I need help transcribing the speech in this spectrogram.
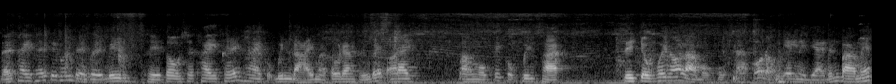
Để thay thế cái vấn đề về pin thì tôi sẽ thay thế hai cục pin đại mà tôi đang thử bếp ở đây bằng một cái cục pin sạc. Đi chung với nó là một cục sạc có đoạn dây này dài đến 3 mét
